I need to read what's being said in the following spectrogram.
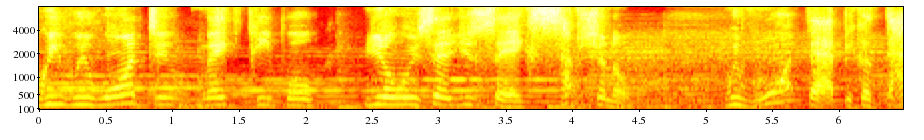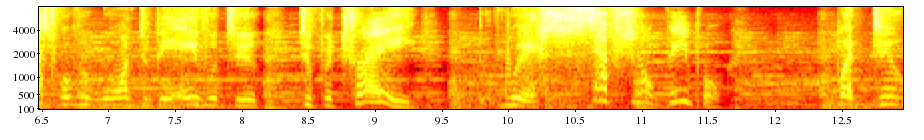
we we want to make people you know, when we say you say exceptional, we want that because that's what we want to be able to to portray. We're exceptional people, but do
